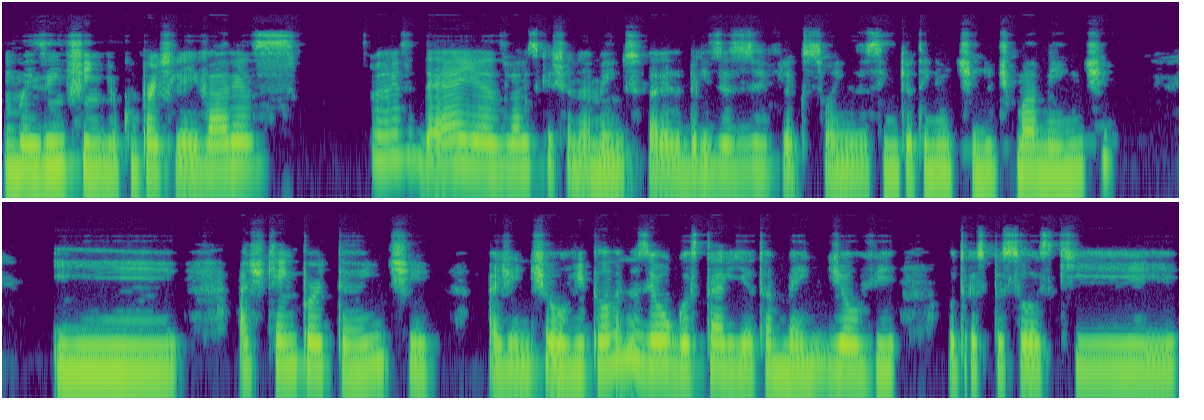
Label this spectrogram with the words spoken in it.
Mas enfim, eu compartilhei várias várias ideias, vários questionamentos, várias brisas e reflexões assim que eu tenho tido ultimamente. E acho que é importante a gente ouvir, pelo menos eu gostaria também de ouvir outras pessoas que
